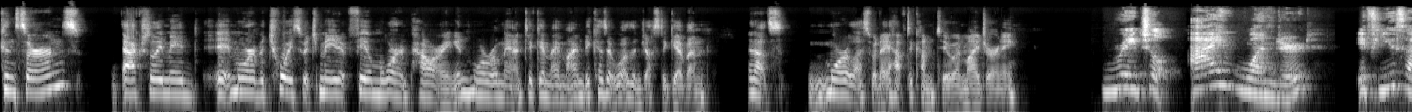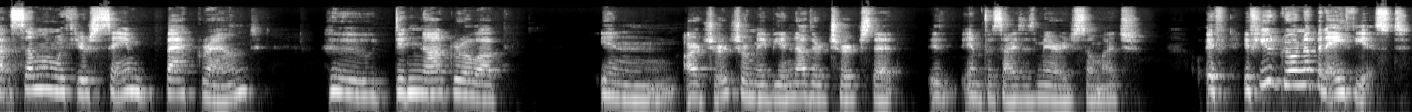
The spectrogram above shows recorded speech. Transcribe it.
concerns actually made it more of a choice which made it feel more empowering and more romantic in my mind because it wasn't just a given and that's more or less what I have to come to in my journey. Rachel, I wondered if you thought someone with your same background who did not grow up in our church or maybe another church that emphasizes marriage so much if if you'd grown up an atheist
